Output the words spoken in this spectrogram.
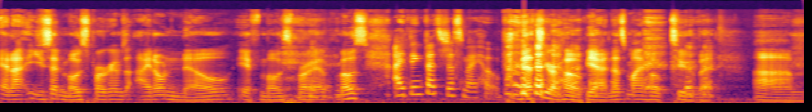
and I, you said most programs. I don't know if most programs, most. I think that's just my hope. that's your hope, yeah, and that's my hope too. But um,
